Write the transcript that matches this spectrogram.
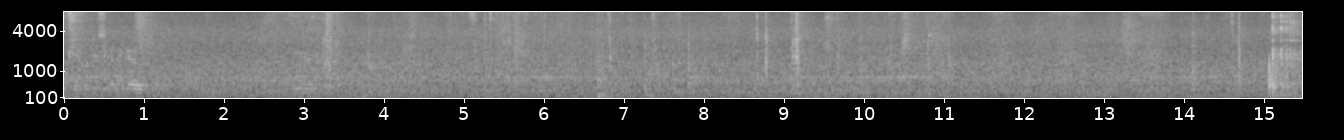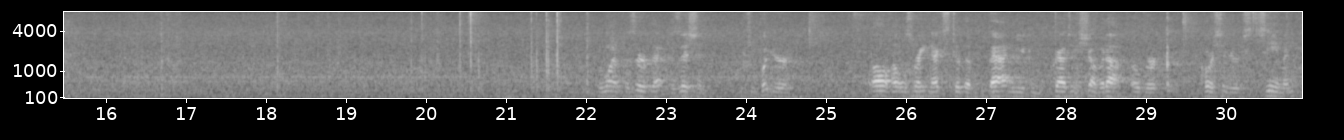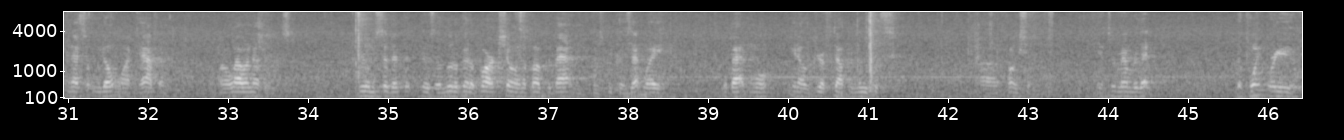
Okay, we're just gonna go from here. We want to preserve that position. If you put your all holes right next to the batten, you can gradually shove it up over the course of your seam, and, and that's what we don't want to happen. Or allow enough room so that th- there's a little bit of bark showing above the batten, just because that way the batten won't, you know, drift up and lose its uh, function. You have to remember that the point where you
